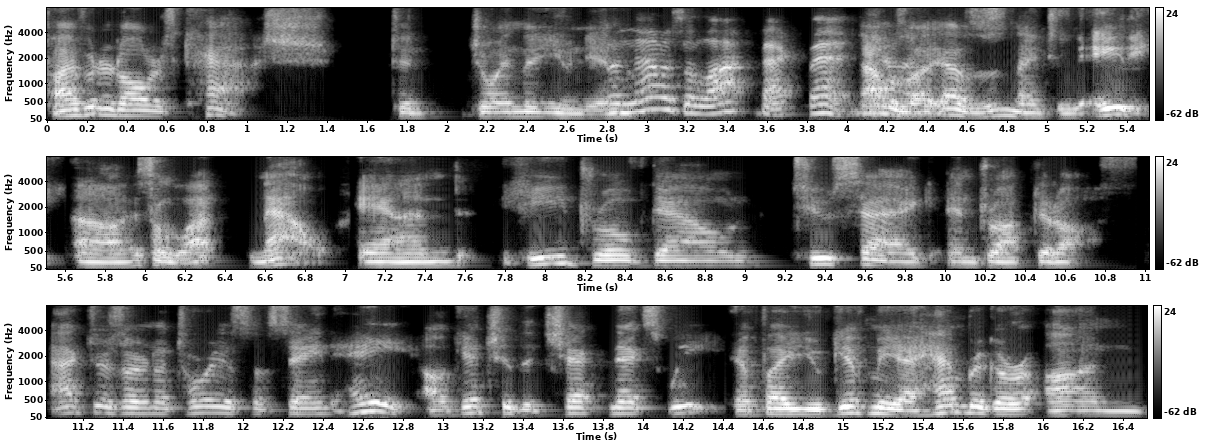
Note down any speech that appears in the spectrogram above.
$500 cash to join the union. And that was a lot back then. That yeah. was yeah, this is 1980. Uh, it's a lot now. And he drove down to SAG and dropped it off. Actors are notorious of saying, "Hey, I'll get you the check next week. If I, you give me a hamburger on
